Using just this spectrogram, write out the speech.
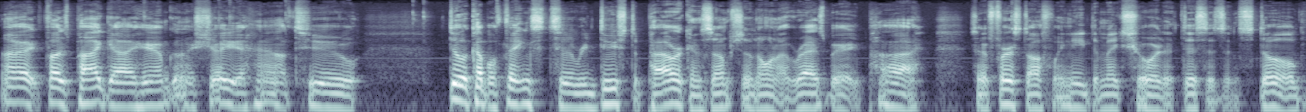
Alright, Fuzz Pi Guy here. I'm going to show you how to do a couple things to reduce the power consumption on a Raspberry Pi. So first off, we need to make sure that this is installed.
